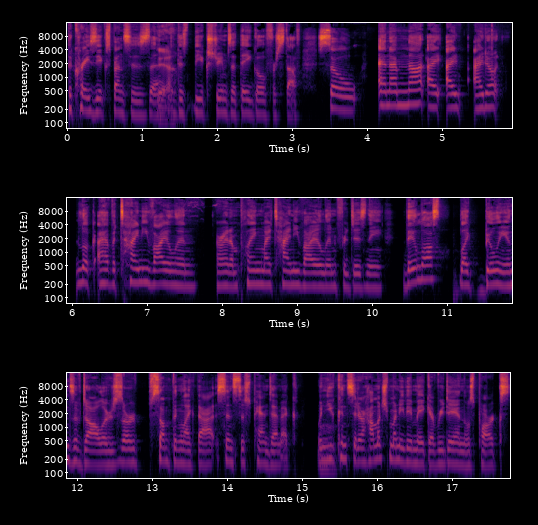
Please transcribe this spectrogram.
the crazy expenses and Yeah. the, the extremes that they go for stuff. So, and I'm not, I, I, I don't look. I have a tiny violin. All right, I'm playing my tiny violin for Disney. They lost like billions of dollars or something like that since this pandemic. When you consider how much money they make every day in those parks,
